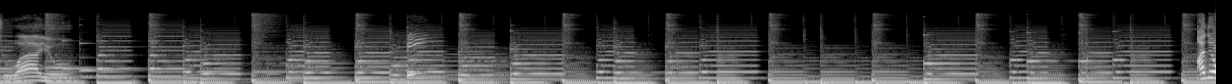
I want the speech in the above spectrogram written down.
좋아요 안녕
